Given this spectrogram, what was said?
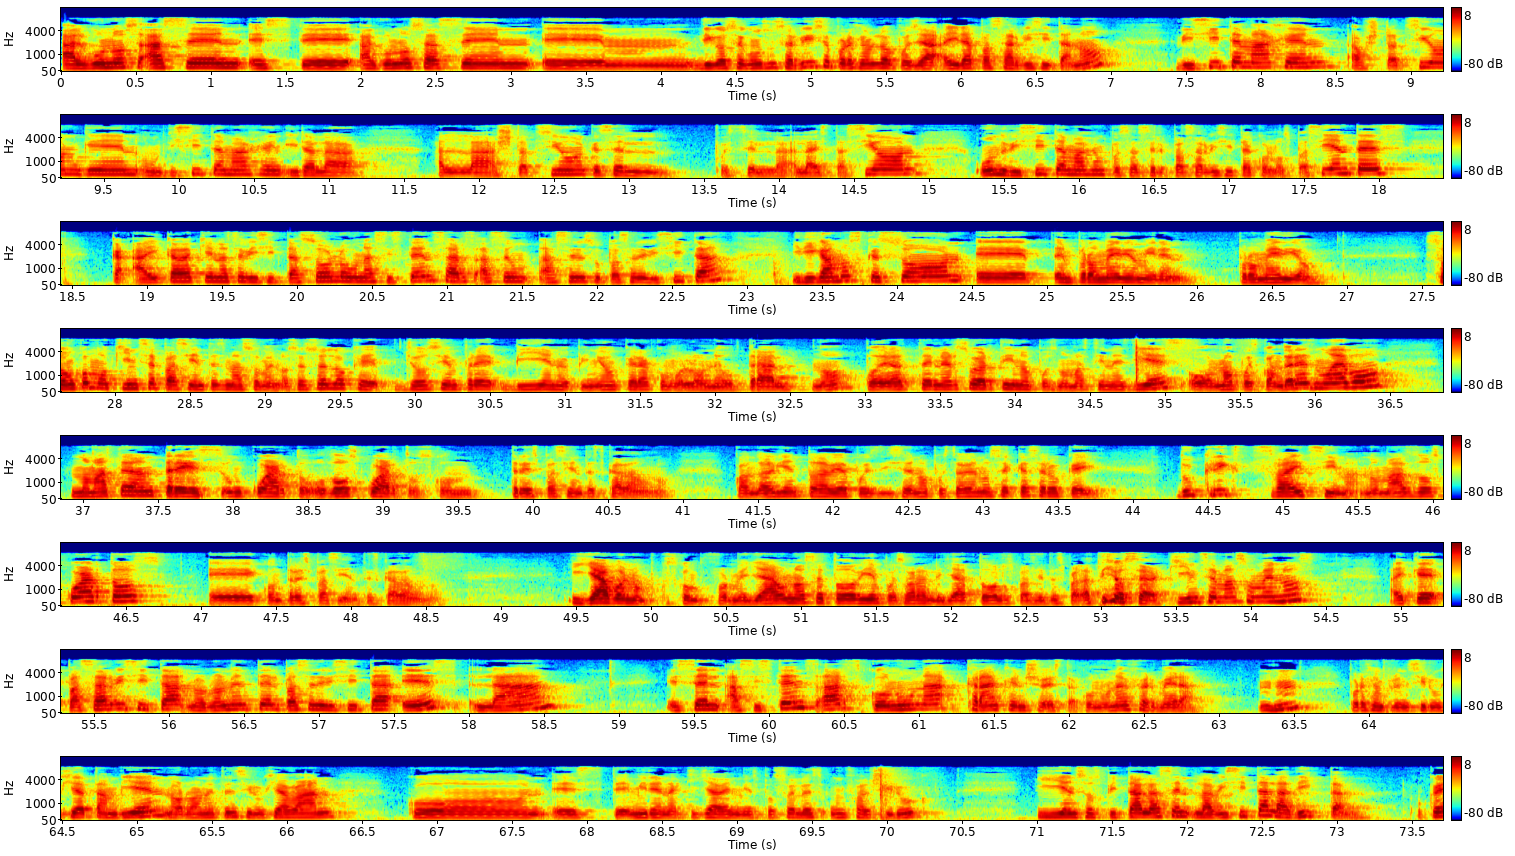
algunos hacen, este, algunos hacen, em, digo, según su servicio, por ejemplo, pues ya ir a pasar visita, ¿no? Visite machen, auf Station gehen, un visite machen, ir a la, a la estación, que es el, pues la, la estación, un visite machen, pues hacer, pasar visita con los pacientes, ahí cada quien hace visita solo, un asistente hace, hace su pase de visita y digamos que son eh, en promedio, miren, promedio, son como 15 pacientes más o menos. Eso es lo que yo siempre vi, en mi opinión, que era como lo neutral, ¿no? Podría tener suerte y no, pues nomás tienes 10 o no, pues cuando eres nuevo, nomás te dan 3, un cuarto o dos cuartos con tres pacientes cada uno. Cuando alguien todavía pues dice, no, pues todavía no sé qué hacer, ok, du kriegst zwei Zimmer, nomás dos cuartos, eh, con tres pacientes cada uno. Y ya, bueno, pues conforme ya uno hace todo bien, pues órale, ya todos los pacientes para ti, o sea, 15 más o menos. Hay que pasar visita. Normalmente el pase de visita es la es el Assistenzarzt con una Krankenschwester, con una enfermera. Por ejemplo, en cirugía también, normalmente en cirugía van con, este, miren, aquí ya ven, mi esposo él es un falchiruk, y en su hospital hacen, la visita la dictan, ¿ok?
